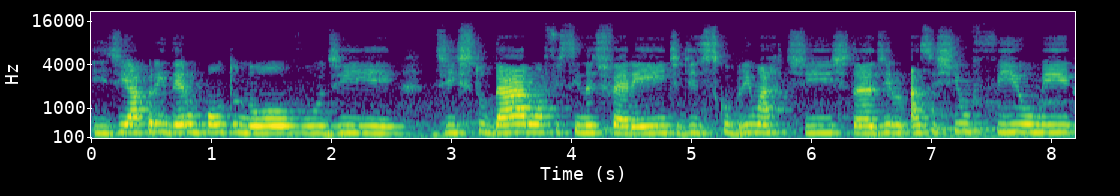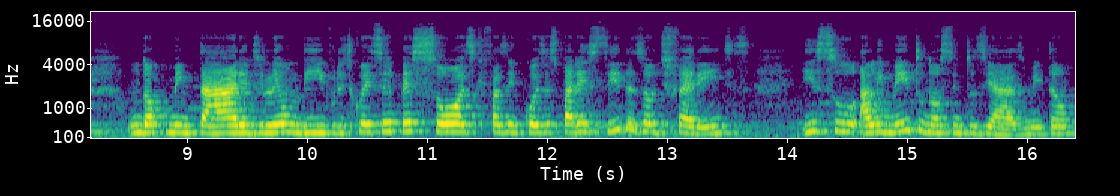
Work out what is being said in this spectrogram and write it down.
e de aprender um ponto novo, de, de estudar uma oficina diferente, de descobrir um artista, de assistir um filme, um documentário, de ler um livro, de conhecer pessoas que fazem coisas parecidas ou diferentes. Isso alimenta o nosso entusiasmo. Então,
